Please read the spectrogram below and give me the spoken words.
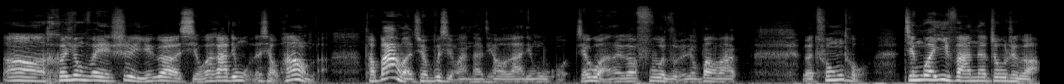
啊，何雄飞是一个喜欢拉丁舞的小胖子，他爸爸却不喜欢他跳拉丁舞，结果那个父子就爆发了冲突。经过一番的周折，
